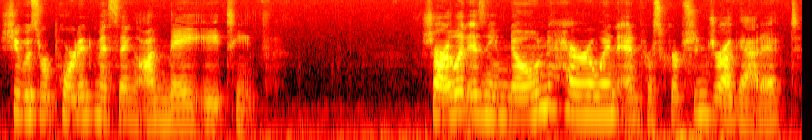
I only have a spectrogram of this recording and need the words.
She was reported missing on May 18th. Charlotte is a known heroin and prescription drug addict,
